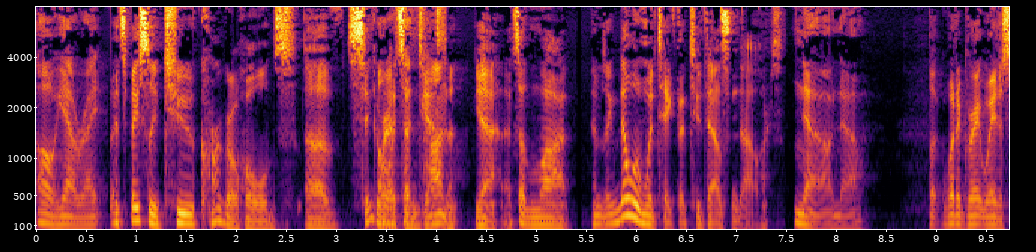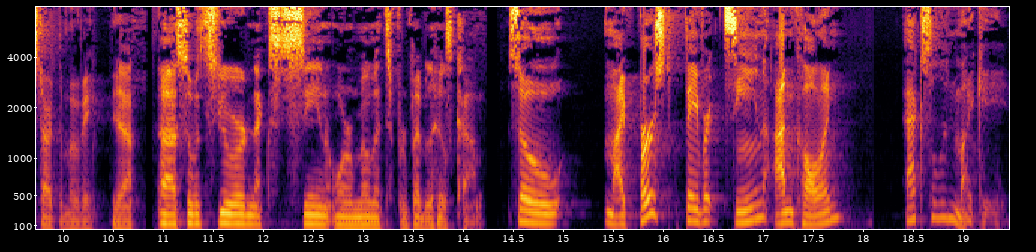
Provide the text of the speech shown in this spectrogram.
Oh yeah, right. It's basically two cargo holds of cigarettes. Oh, it's a ton. Yeah, that's a lot. I was like, no one would take the two thousand dollars. No, no. But what a great way to start the movie. Yeah. Uh, so what's your next scene or moment for Beverly Hills Cop? So my first favorite scene I'm calling Axel and Mikey.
